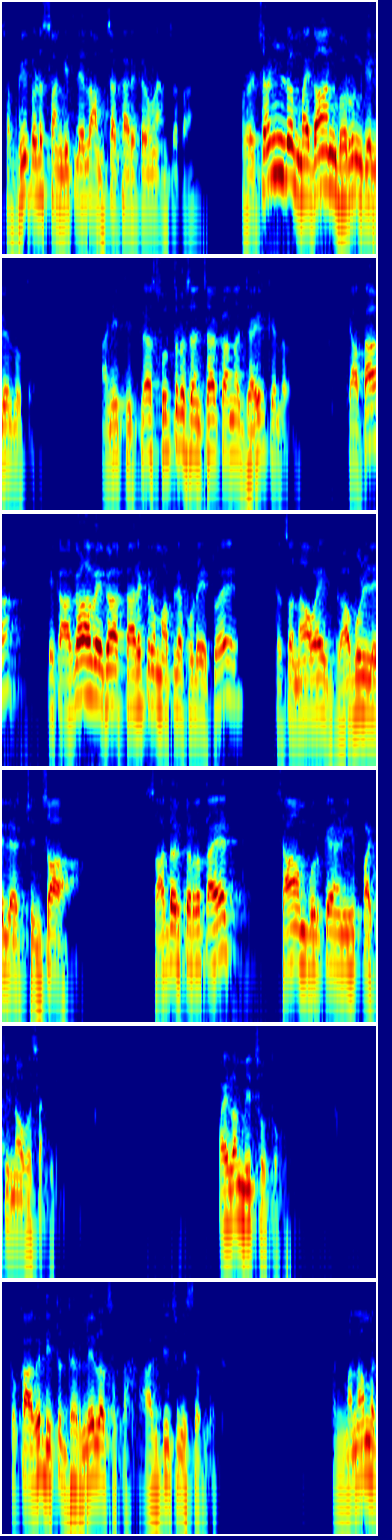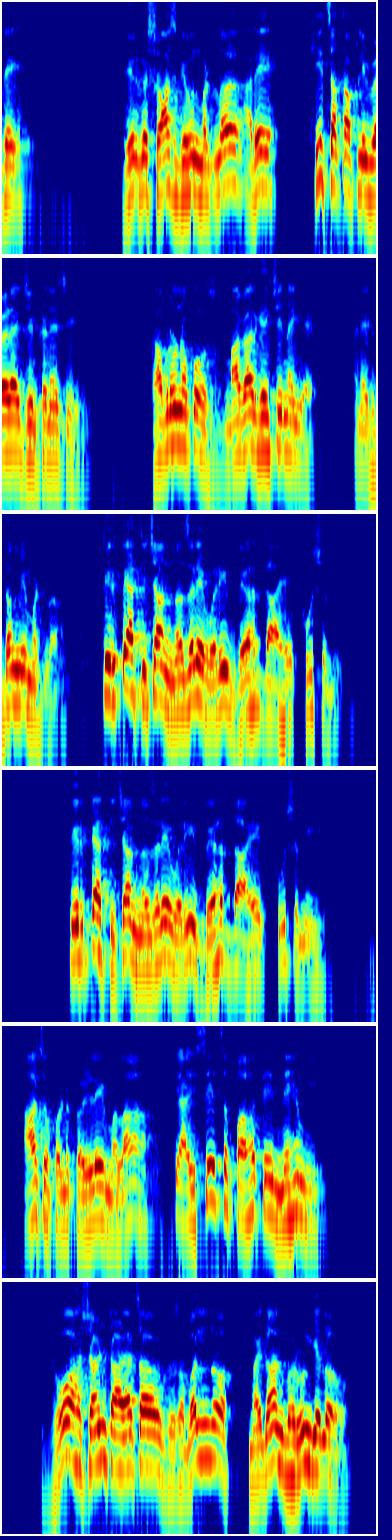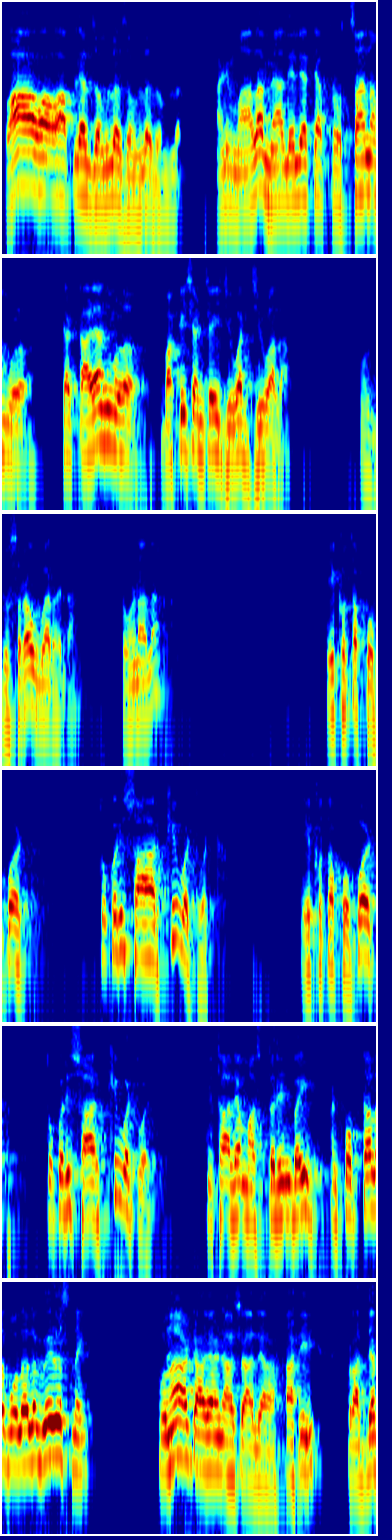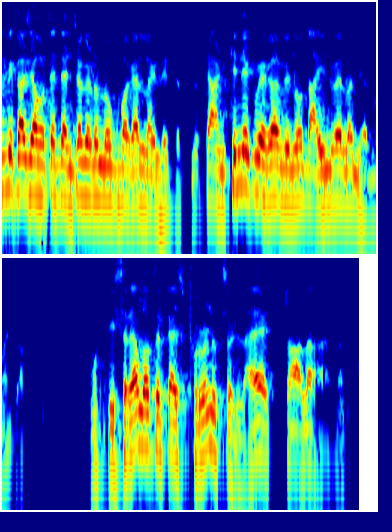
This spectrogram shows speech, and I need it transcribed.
सगळीकडं सांगितलेला आमचा कार्यक्रम आहे आमचा का प्रचंड मैदान भरून गेलेलं होतं. आणि तिथल्या सूत्रसंचालकानं जाहीर केलं की आता एक आगळा वेगळा कार्यक्रम आपल्या पुढे येतोय. त्याचं नाव आहे गाबुळलेल्या चिंचा. सादर करत आहेत श्याम बुरके आणि ही पाची नावं सांगितली. पहिला मीच होतो. तो कागद इथं धरलेलाच होता अगदीच विसरलं तर. पण मनामध्ये दीर्घ श्वास घेऊन म्हटलं अरे हीच आता आपली वेळ आहे जिंकण्याची. घाबरू नकोस माघार घ्यायची नाही आहे आणि एकदम मी म्हटलं तिरप्या तिच्या नजरेवरी बेहद्द आहे खुश मी. तिरप्या तिच्या नजरेवरी बेहद्द आहे खुश मी. आज पण कळले मला ते ऐसेच पाहते नेहमी. जो हशान टाळ्याचा संबंध मैदान भरून गेलं वा वा वा आपल्याला जमलं जमलं जमलं. आणि मला मिळालेल्या त्या प्रोत्साहनामुळं त्या टाळ्यांमुळं बाकीच्यांच्याही जीवात जीव आला. मग दुसरा उभा राहिला. तो म्हणाला एक होता पोपट तो करी सारखी वटवट. एक होता पोपट तो करी सारखी वटवट. तिथं आल्या मास्तरीणबाई आणि पोपटाला बोलायला वेळच नाही. पुन्हा टाळ्या आणि अशा आल्या आणि प्राध्यापिका ज्या होत्या त्यांच्याकडे लोक बघायला लागले. त्यातनं ते आणखीन एक वेगळा विनोद ऐन निर्माण झाला. मग तिसऱ्याला तर काय स्फुरणच चढला आहे तो आला म्हटला.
